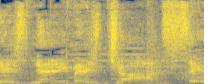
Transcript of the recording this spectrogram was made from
his name is John C.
